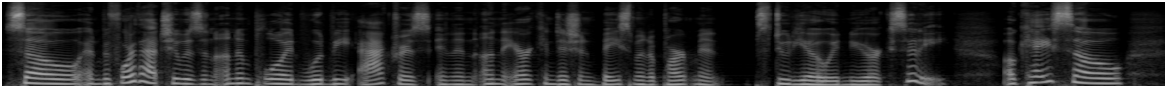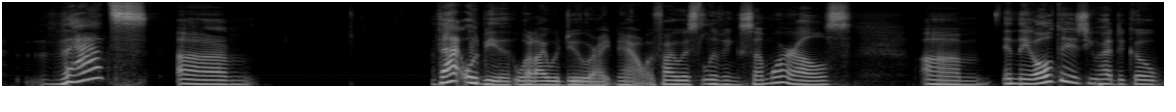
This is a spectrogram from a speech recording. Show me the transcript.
So, and before that, she was an unemployed would be actress in an unair conditioned basement apartment studio in New York City. Okay, so that's um, that would be what I would do right now if I was living somewhere else. Um, in the old days, you had to go,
